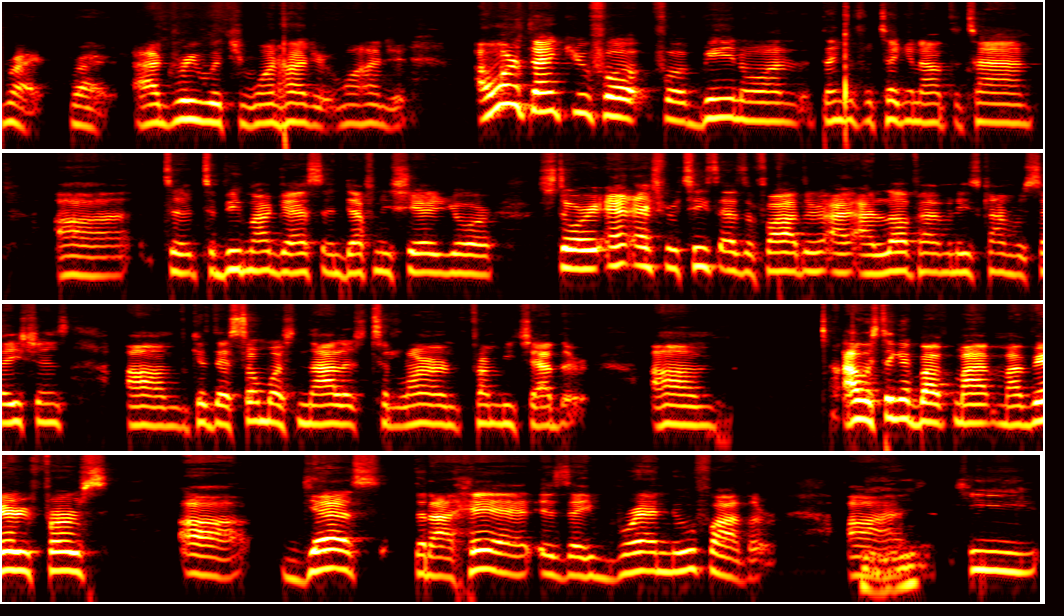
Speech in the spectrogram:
Right, right. I agree with you 100, 100. I want to thank you for for being on. Thank you for taking out the time uh, to to be my guest and definitely share your story and expertise as a father. I, I love having these conversations um, because there's so much knowledge to learn from each other. Um, I was thinking about my my very first uh, guest that I had is a brand new father. Uh, mm-hmm. He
